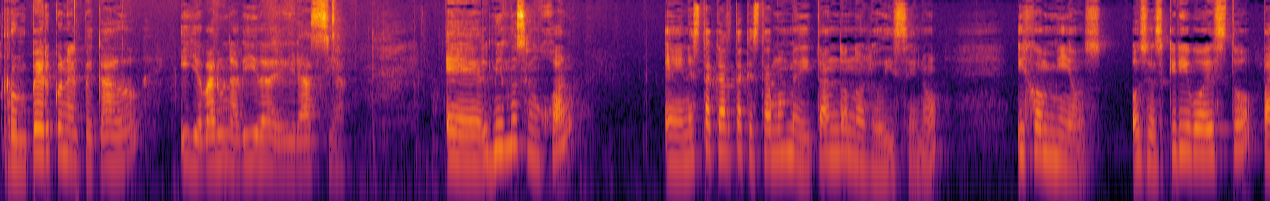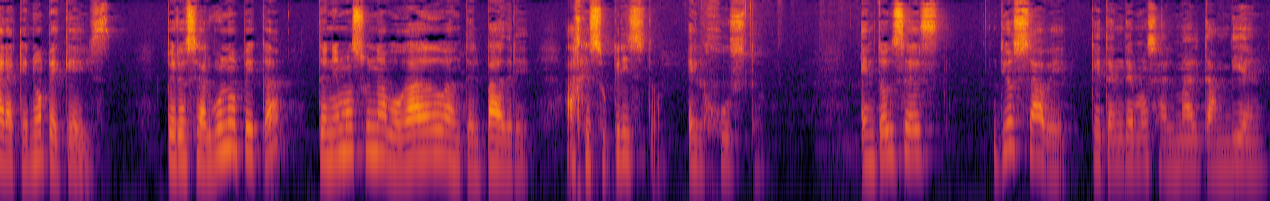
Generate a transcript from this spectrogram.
romper con el pecado y llevar una vida de gracia. El mismo San Juan, en esta carta que estamos meditando, nos lo dice, ¿no? Hijos míos, os escribo esto para que no pequéis. Pero si alguno peca, tenemos un abogado ante el Padre, a Jesucristo, el justo. Entonces, Dios sabe que tendemos al mal también.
